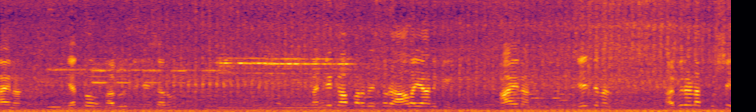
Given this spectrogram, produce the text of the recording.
ఆయన ఎంతో అభివృద్ధి చేశారు. కన్యకా పరమేశ్వరి ఆలయానికి ఆయన చేసిన అవిరళ కృషి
